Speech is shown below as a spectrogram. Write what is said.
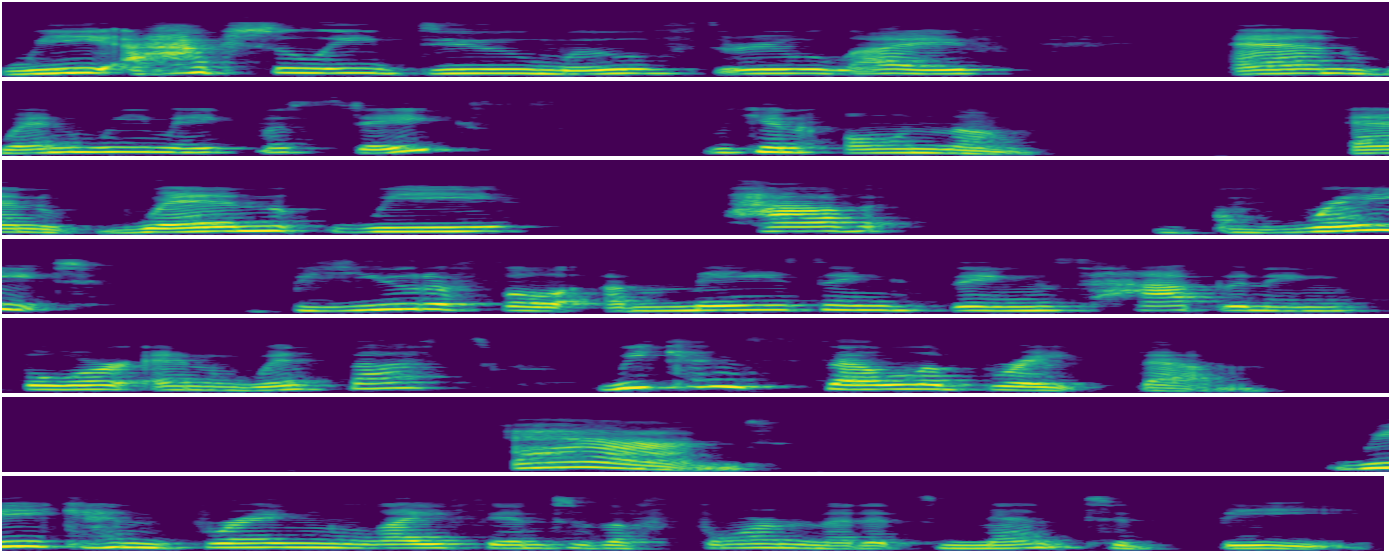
We actually do move through life. And when we make mistakes, we can own them. And when we have great, beautiful, amazing things happening for and with us, we can celebrate them. And we can bring life into the form that it's meant to be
